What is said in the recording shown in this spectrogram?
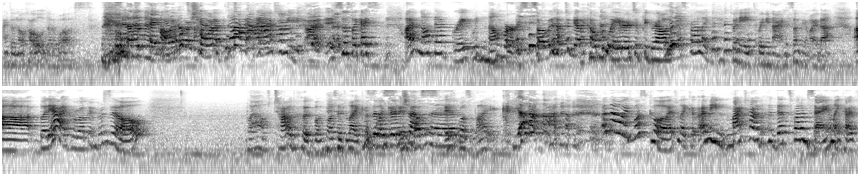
I don't know how old I was. That's okay. You don't have to share. no, I, I actually, I, it's just like I, I'm not that great with numbers, so I would have to get a calculator to figure out. It's probably like 28, 29, something like that. Uh, but yeah, I grew up in Brazil. Wow, childhood, what was it like? Was it a good was- childhood? it was like. Yeah. I know it was good. Like I mean, my childhood. That's what I'm saying. Like I've,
